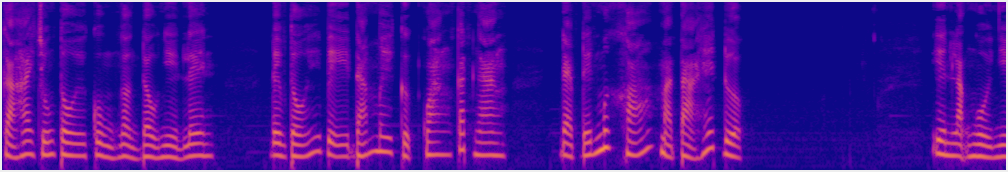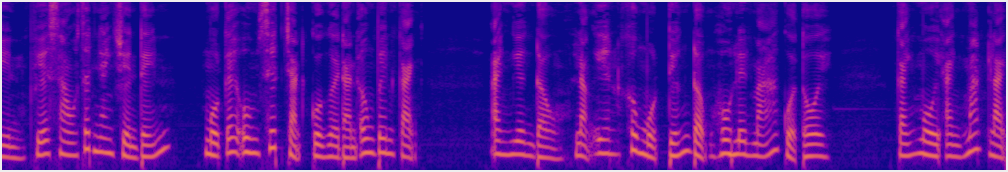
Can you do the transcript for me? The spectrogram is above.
Cả hai chúng tôi cùng ngẩng đầu nhìn lên. Đêm tối bị đám mây cực quang cắt ngang, đẹp đến mức khó mà tả hết được. Yên lặng ngồi nhìn, phía sau rất nhanh truyền đến, một cái ôm siết chặt của người đàn ông bên cạnh. Anh nghiêng đầu, lặng yên không một tiếng động hôn lên má của tôi. Cánh môi anh mát lạnh,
